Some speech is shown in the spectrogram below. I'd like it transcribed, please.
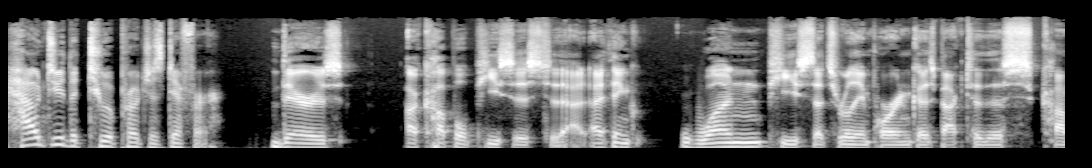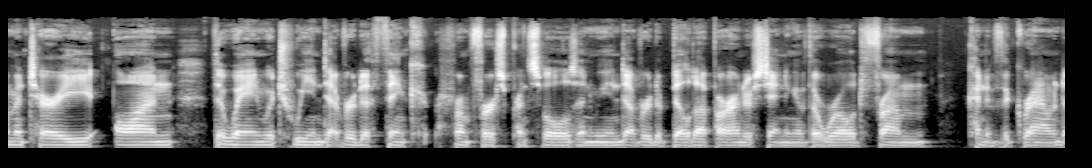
how do the two approaches differ? There's a couple pieces to that. I think one piece that's really important goes back to this commentary on the way in which we endeavor to think from first principles and we endeavor to build up our understanding of the world from kind of the ground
